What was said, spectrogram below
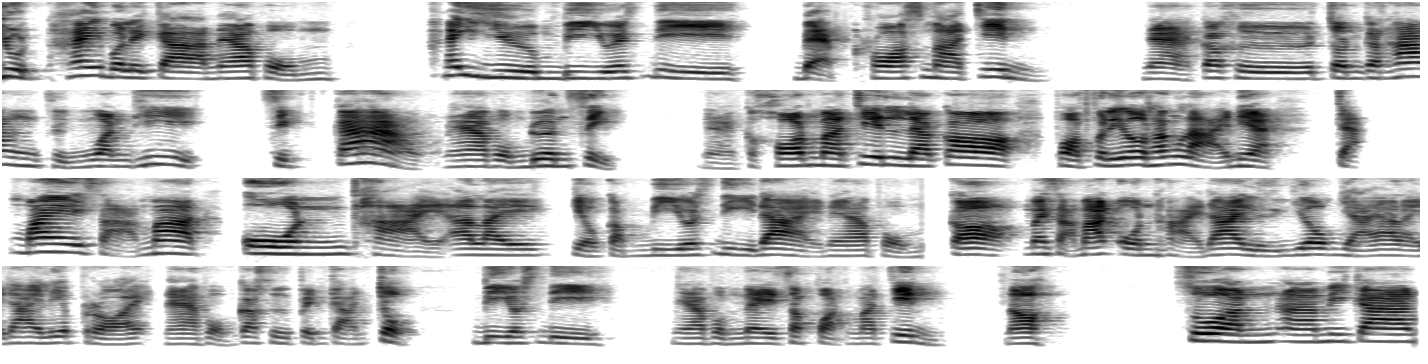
หยุดให้บริการนะครับผมให้ยืม BUSD แบบ cross margin นะก็คือจนกระทั่งถึงวันที่ 19 นะครับผมเดือน 10นะก็ cross margin แล้วก็พอร์ตโฟลิโอทั้งหลายเนี่ยจะไม่สามารถโอนถ่ายอะไรเกี่ยวกับ BUSD ได้นะครับผมก็ไม่สามารถโอนถ่ายได้หรือโยกย้ายอะไรได้เรียบร้อยนะครับผมก็คือเป็นการจบ BUSD นะครับผมใน spot margin เนาะส่วนมีการ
